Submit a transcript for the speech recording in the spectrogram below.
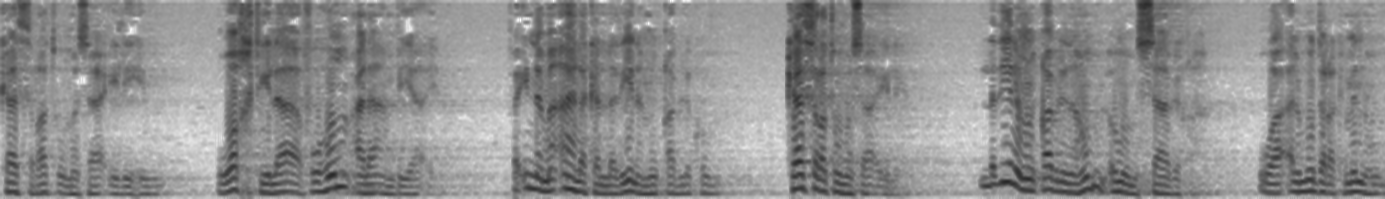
كثرة مسائلهم. واختلافهم على أنبيائهم. فإنما أهلك الذين من قبلكم كثرة مسائلهم. الذين من قبلنا هم الأمم السابقة والمدرك منهم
